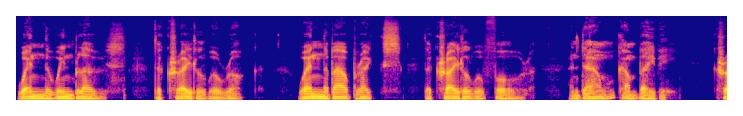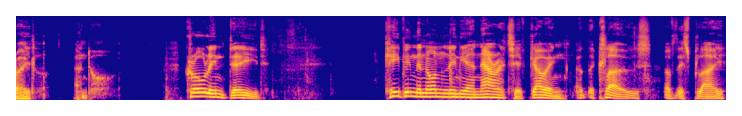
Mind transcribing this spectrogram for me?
When the wind blows, the cradle will rock. When the bough breaks, the cradle will fall, and down will come baby, cradle and all. Cruel indeed. Keeping the non-linear narrative going at the close of this play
